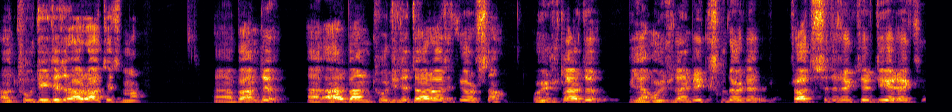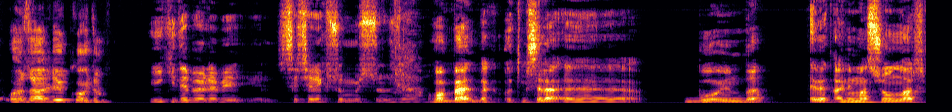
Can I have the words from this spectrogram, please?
yani 2D'de daha rahat etmem. Ee, ben de yani eğer ben 2D'de daha rahat ediyorsam oyuncular da yani oyuncuların bir kısmı da öyle rahat hissedecektir diyerek o özelliği koydum. İyi ki de böyle bir seçenek sunmuşsunuz yani. Ama ben bak mesela e, bu oyunda evet animasyonlar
